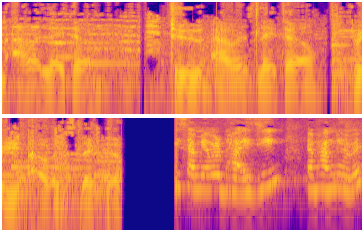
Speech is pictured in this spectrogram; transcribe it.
One hour later. Two hours later. Three hours later. আমি আমার ভাইজি। না ভাঙনি হবে?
